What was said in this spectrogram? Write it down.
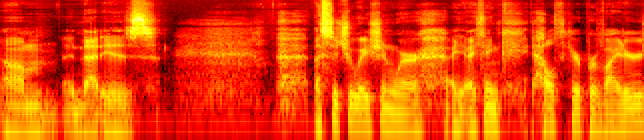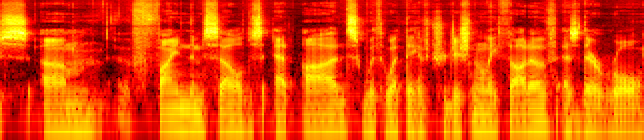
Um, that is a situation where I, I think healthcare providers um, find themselves at odds with what they have traditionally thought of as their role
